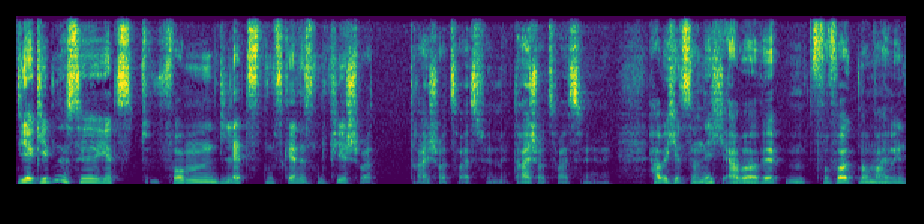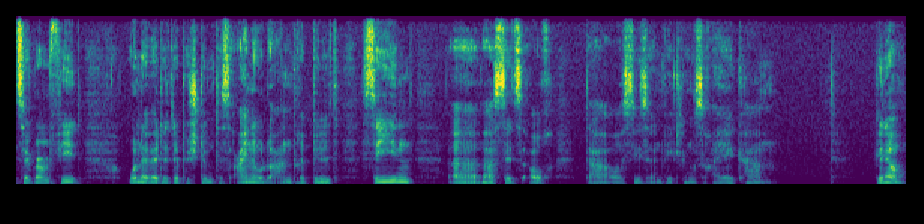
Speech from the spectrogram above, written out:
Die Ergebnisse jetzt vom letzten Scan sind vier Schwarz, drei Schwarz-Weiß-Filme, drei Schwarz-Weiß-Filme. Habe ich jetzt noch nicht, aber verfolgt mal meinen Instagram-Feed und da werdet ihr bestimmt das eine oder andere Bild sehen, äh, was jetzt auch da aus dieser Entwicklungsreihe kam. Genau.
